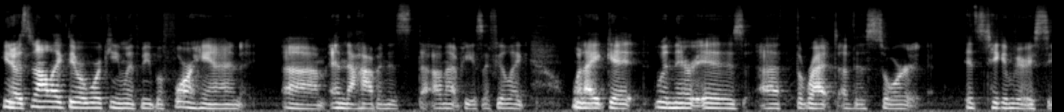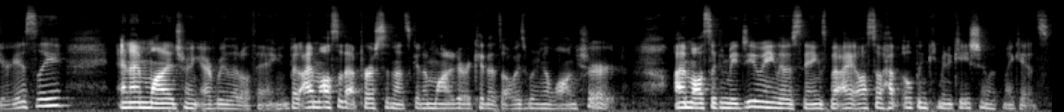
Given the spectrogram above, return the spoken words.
you know, it's not like they were working with me beforehand. Um, and that happened is that on that piece. I feel like when I get when there is a threat of this sort, it's taken very seriously, and I'm monitoring every little thing. But I'm also that person that's going to monitor a kid that's always wearing a long shirt. I'm also going to be doing those things, but I also have open communication with my kids.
